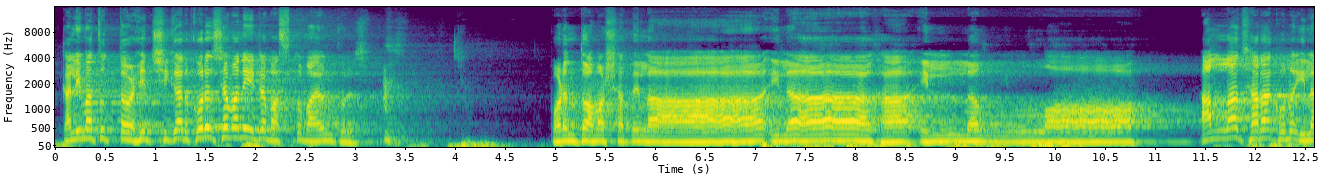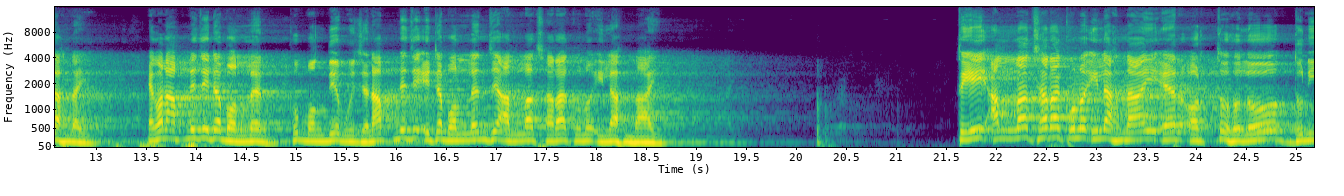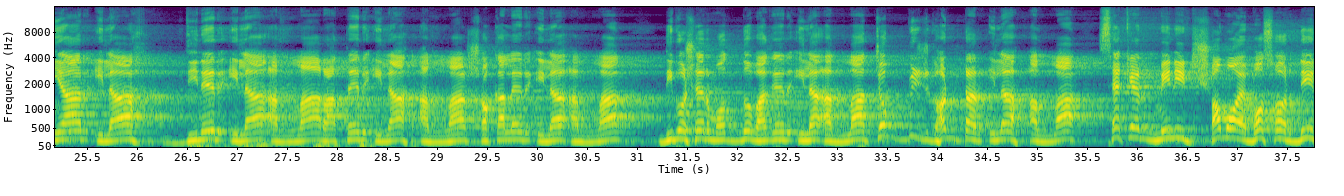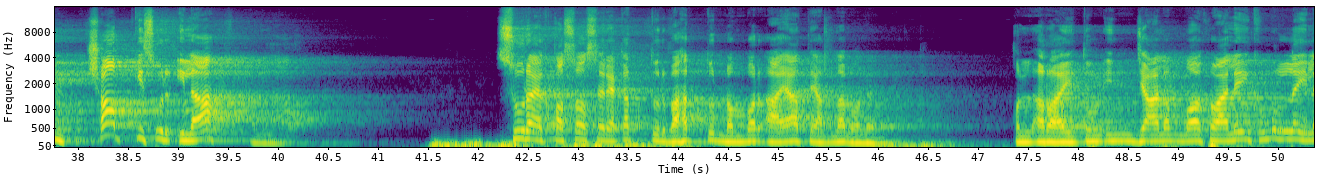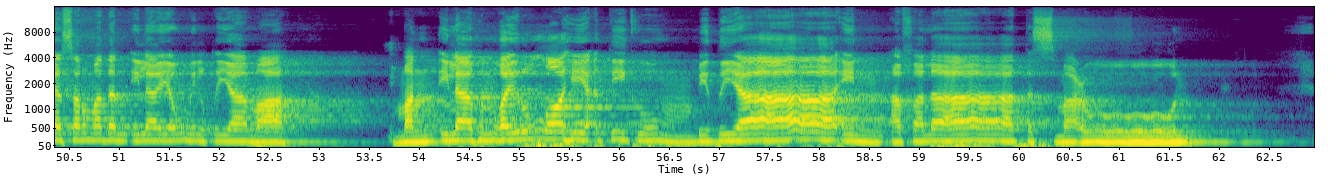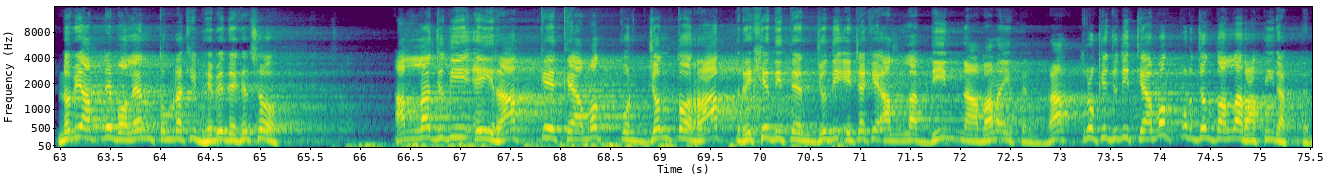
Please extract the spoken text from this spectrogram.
কালিমাতুত তাওহীদ স্বীকার করেছে মানে এটা বাস্তবায়ন করেছে। পড়েন তো আমার সাথে, লা ইল্লাল্লাহ। আল্লাহ ছাড়া কোনো ইলাহ নাই। এখন আপনি যে এটা বললেন, খুব মন দিয়ে বুঝছেন আপনি যে এটা বললেন যে আল্লাহ ছাড়া কোনো ইলাহ নাই। তো এই আল্লাহ ছাড়া কোনো ইলাহ নাই। এর অর্থ হলো দুনিয়ার ইলাহ, দিনের ইলাহ আল্লাহ, রাতের ইলাহ আল্লাহ, সকালের ইলাহ আল্লাহ, দিবসের মধ্যভাগের ইলা আল্লাহ, চব্বিশ ঘণ্টার ইলাহ আল্লাহ, সেকেন্ড মিনিট, সময়, বছর, দিন, সব কিছুর ইলাহ সুরায় কসসের একাত্তর বাহাত্তর নম্বর আয়াতে আল্লাহ বলেন قل أرأيتم إن جعل الله عليكم الليل سرمدا إلى يوم القيامة من إله غير الله يأتيكم بضياء أفلا تسمعون নবী আপনি বলেন তোমরা কি ভেবে দেখেছো আল্লাহ যদি এই রাতকে কেয়ামত পর্যন্ত রাত রেখে দিতেন যদি এটাকে আল্লাহ দিন না বানাইতেন রাত্রকে যদি কেয়ামত পর্যন্ত আল্লাহ রাতই রাখতেন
